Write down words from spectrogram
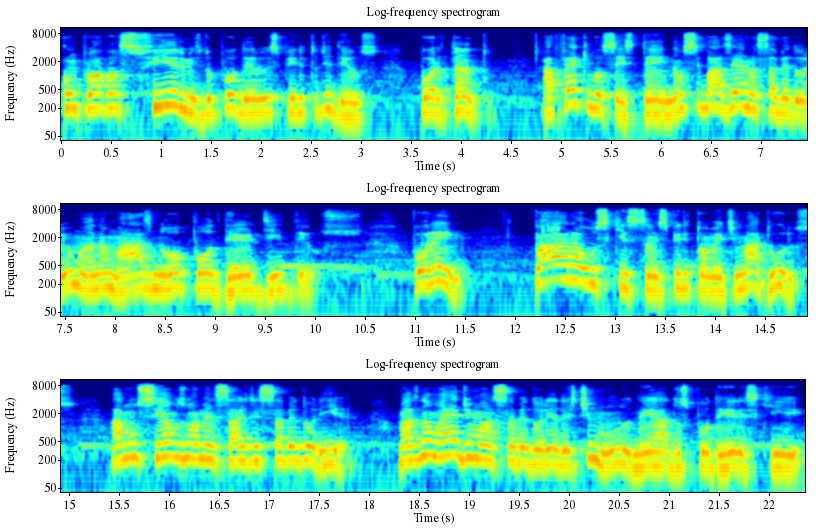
com provas firmes do poder do Espírito de Deus. Portanto, a fé que vocês têm não se baseia na sabedoria humana, mas no poder de Deus. Porém, para os que são espiritualmente maduros, anunciamos uma mensagem de sabedoria mas não é de uma sabedoria deste mundo, nem a dos poderes que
